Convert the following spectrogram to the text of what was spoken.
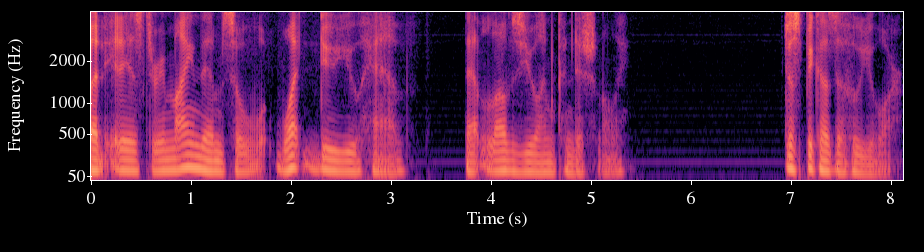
but it is to remind them so what do you have that loves you unconditionally just because of who you are.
